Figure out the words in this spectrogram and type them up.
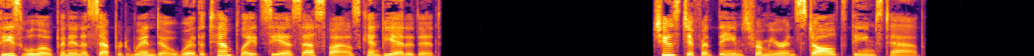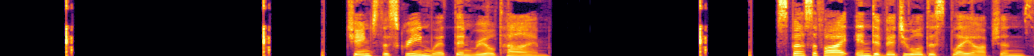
These will open in a separate window where the template CSS files can be edited. Choose different themes from your Installed Themes tab. Change the screen width in real time. Specify individual display options.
